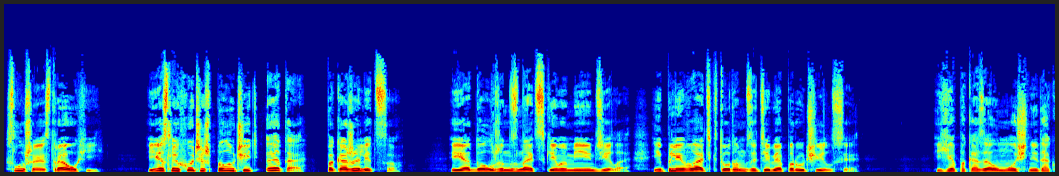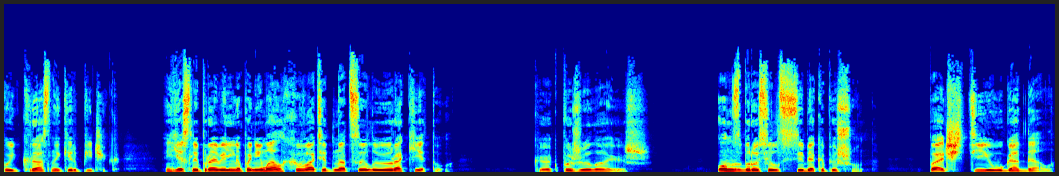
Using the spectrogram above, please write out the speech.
Слушай, Остроухий, если хочешь получить это, покажи лицо. Я должен знать, с кем имею дело, и плевать, кто там за тебя поручился. Я показал мощный такой красный кирпичик. Если правильно понимал, хватит на целую ракету. «Как пожелаешь». Он сбросил с себя капюшон. Почти угадал.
